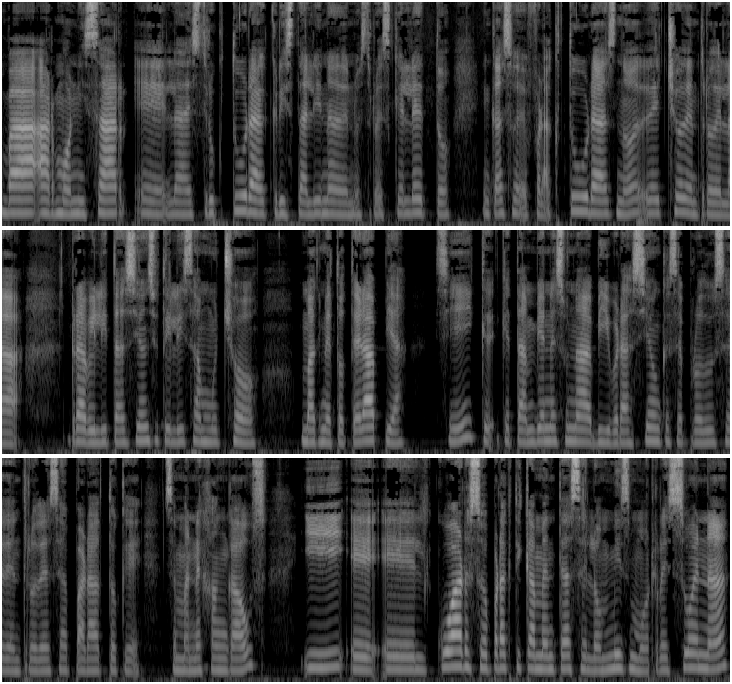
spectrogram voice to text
va a armonizar eh, la estructura cristalina de nuestro esqueleto en caso de fracturas, ¿no? De hecho, dentro de la rehabilitación se utiliza mucho magnetoterapia, ¿sí? Que, que, también es una vibración que se produce dentro de ese aparato que se maneja en Gauss y eh, el cuarzo prácticamente hace lo mismo, resuena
